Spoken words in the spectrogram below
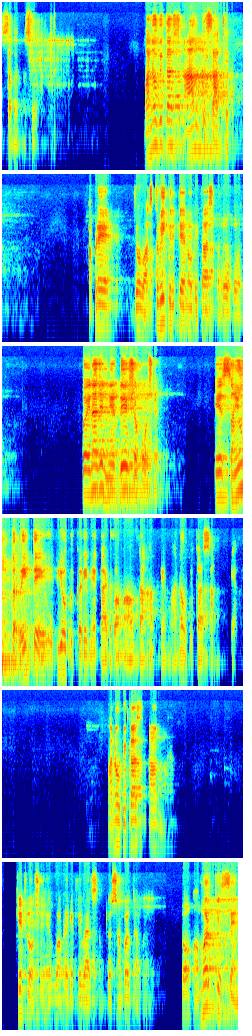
સંબંધ છે. માનવ વિકાસ આંક સાથે આપણે જો વાસ્તવિક રીતે એનો વિકાસ કરવો હોય, તો એના જે નિર્દેશકો છે, એ સંયુક્ત રીતે ઉપયોગ કરીને કાઢવામાં આવતા આંકને માનવ વિકાસ આંક કહેવાય. માનવ વિકાસ આંક કેટલો છે એવું આપણે કેટલી વાર શબ્દ સાંભળતા હોય તો અમર્ત્ય સેન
